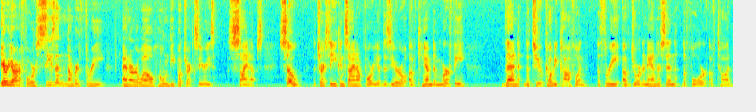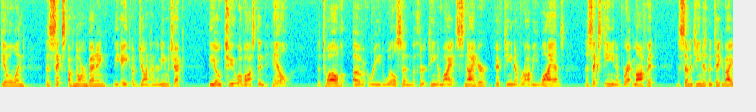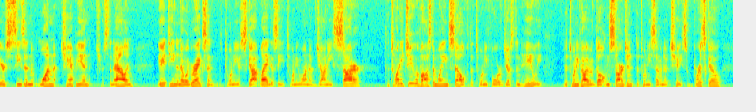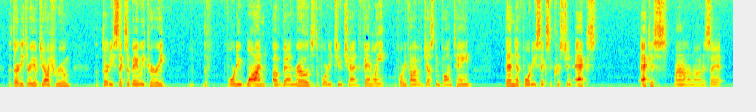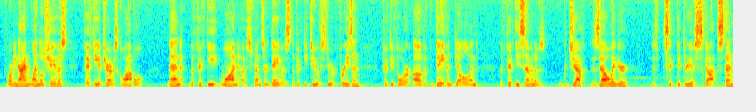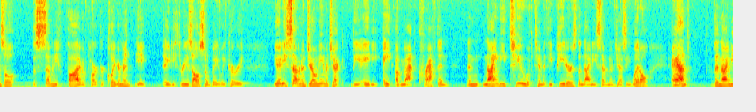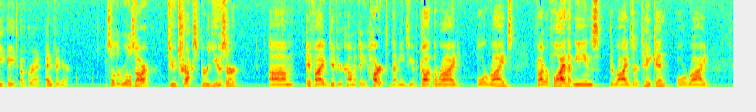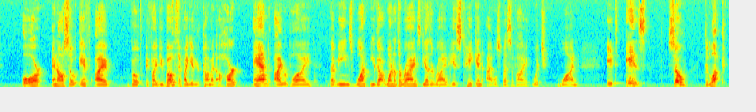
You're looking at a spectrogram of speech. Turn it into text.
Here we are for season number three, NRL Home Depot Truck Series signups. So, the trucks that you can sign up for, you have the zero of Camden Murphy, then the two Cody Coughlin, the three of Jordan Anderson, the four of Todd Gilliland, the six of Norm Benning, the eight of John Hunter Nemechek, the 02 of Austin Hill, the 12 of Reed Wilson, the 13 of Myatt Snyder, 15 of Robby Lyons, the 16 of Brett Moffitt, the 17 has been taken by your season one champion, Tristen Allen, the 18 of Noah Gragson, the 20 of Scott Lagasse, 21 of Johnny Sauter, the 22 of Austin Wayne Self, the 24 of Justin Haley, the 25 of Dalton Sargeant, the 27 of Chase Briscoe, the 33 of Josh Reaume, the 36 of Bailey Curry, the 41 of Ben Rhodes, the 42 Chad Finley, the 45 of Justin Fontaine, then the 46 of Christian X, Eckes, I don't know how to say it, 49 Wendell Chavis, 50 of Travis Kvapil, then the 51 of Spencer Davis, the 52 of Stewart Friesen, 54 of David Gilliland, the 57 of Jeff Zillweger, the 63 of Scott Stenzel, the 75 of Parker Kligerman, the 83 is also Bailey Curry, the 87 of Joe Nemechek, the 88 of Matt Crafton, the 92 of Timothy Peters, the 97 of Jesse Little, and the 98 of Grant Enfinger. So the rules are two trucks per user. Um, if I give your comment a heart, that means you've got the ride or rides. If I reply, that means the rides are taken or ride. Or and also if I bo- if I do both, if I give your comment a heart and I reply, that means one you got one of the rides, the other ride is taken. I will specify which one it is. So, good luck.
